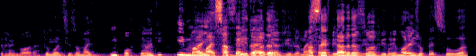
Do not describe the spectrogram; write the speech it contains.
eu vim embora. Tomou e... a decisão mais importante e mais, mais sabida acertada, da minha vida. Mais acertada da, da sua vida. vida. Eu morar em João Pessoa.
